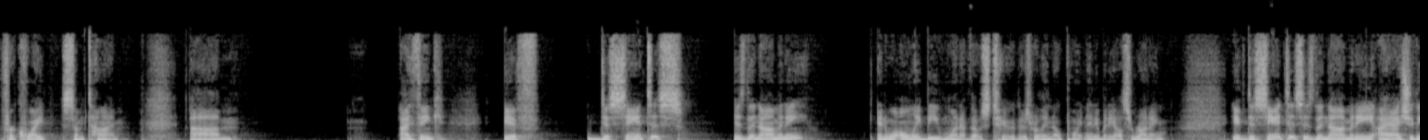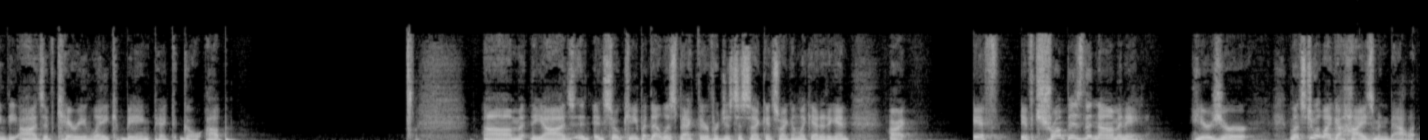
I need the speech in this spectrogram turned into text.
for quite some time. Um, I think if DeSantis is the nominee, and will only be one of those two. There's really no point in anybody else running. If DeSantis is the nominee, I actually think the odds of Kari Lake being picked go up. Um, the odds, and so can you put that list back there for just a second so I can look at it again? All right. If if Trump is the nominee, here's your. Let's do it like a Heisman ballot.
